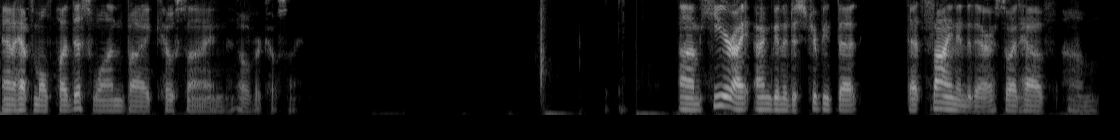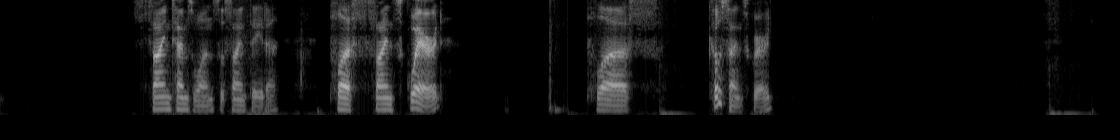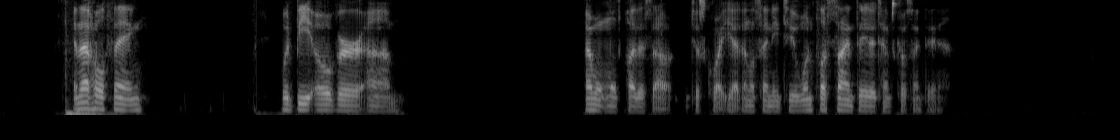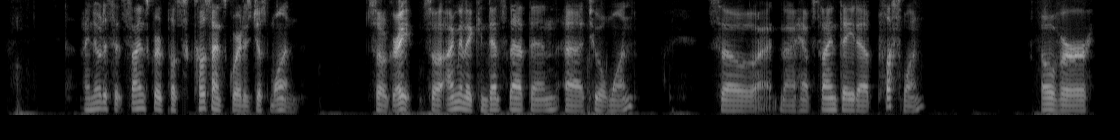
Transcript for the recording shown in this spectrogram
And I have to multiply this one by cosine over cosine. Um, here I, I'm going to distribute that that sine into there. So I'd have um, sine times 1, so sine theta, plus sine squared, plus cosine squared. And that whole thing would be over, um, I won't multiply this out just quite yet unless I need to, 1 plus sine theta times cosine theta. I notice that sine squared plus cosine squared is just 1. So great. So I'm going to condense that then uh, to a 1. So uh, I have sine theta plus 1 over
